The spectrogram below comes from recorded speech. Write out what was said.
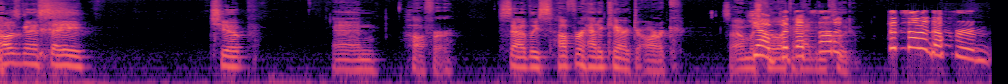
I was gonna say Chip and Huffer. Sadly, Huffer had a character arc, so I almost Yeah, feel but like I had that's not a- That's not enough for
